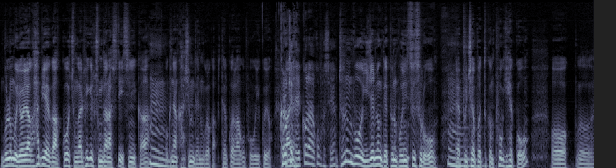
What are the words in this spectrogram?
물론 뭐 여야가 합의해 갖고 중간에 회기를 중단할 수도 있으니까 음. 뭐 그냥 가시면 되는 걸될 거라고 보고 있고요. 그렇게 될 거라고 보세요? 저는 뭐 이재명 대표는 본인 스스로 음. 예, 불체포 특권 포기했고 어, 어,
